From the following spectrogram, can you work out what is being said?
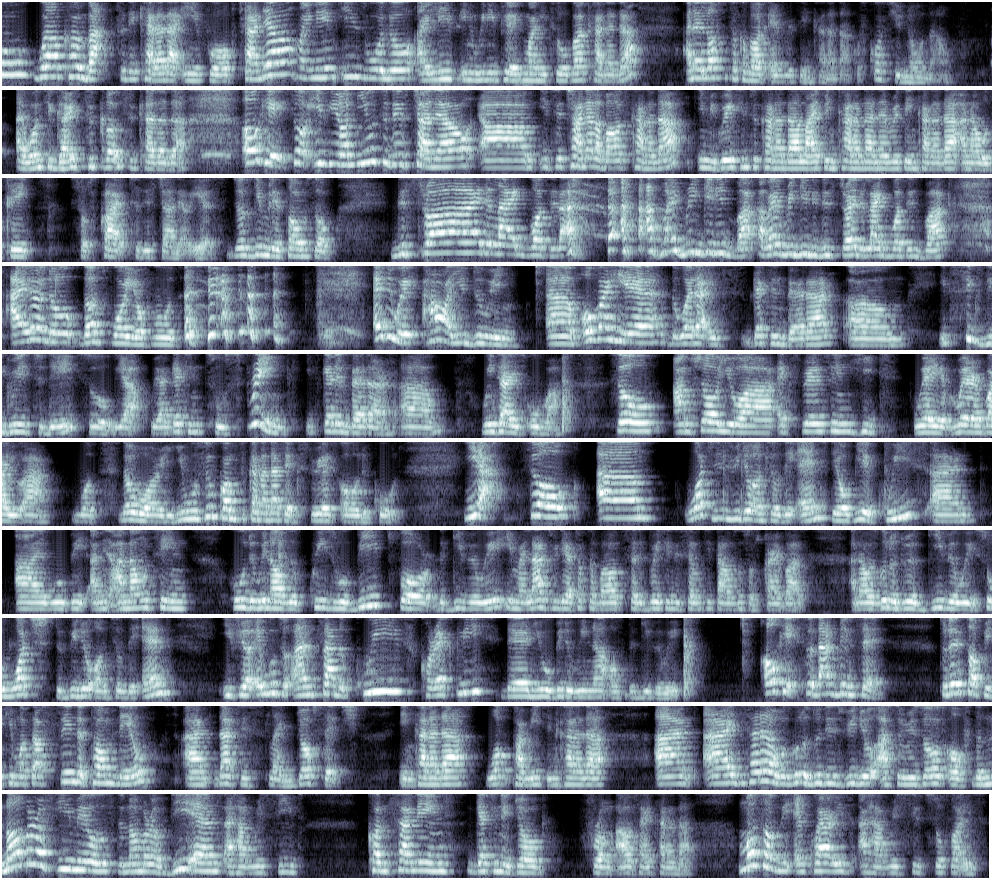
people welcome back to the canada info channel. My name is wolo. I live in winnipeg manitoba canada and i love to talk about everything canada. Of course you know now. I want you guys to come to canada. Okay so if you're new to this channel um it's a channel about canada immigrating to canada life in canada and everything canada and i would say subscribe to this channel yes. Just give me the thumbs up destroy the like button. Am i bringing it back? Am i bringing the destroy the like button back? I don't know. Don't spoil your food. Anyway how are you doing? Um over here the weather is getting better. Um it's six degrees today. So yeah we are getting to spring. It's getting better. Um winter is over. So i'm sure you are experiencing heat where wherever you are but don't worry you will soon come to canada to experience all the cold yeah so um watch this video until the end. There will be a quiz and i will be announcing who the winner of the quiz will be for the giveaway. In my last video i talked about celebrating the 70,000 subscribers and i was going to do a giveaway. So watch the video until the end. If you're able to answer the quiz correctly then you will be the winner of the giveaway. Okay so that being said Today's topic, you must have seen the thumbnail, and that is like job search in Canada, work permit in Canada. And I decided I was going to do this video as a result of the number of emails, the number of DMs I have received concerning getting a job from outside Canada. Most of the inquiries I have received so far is,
